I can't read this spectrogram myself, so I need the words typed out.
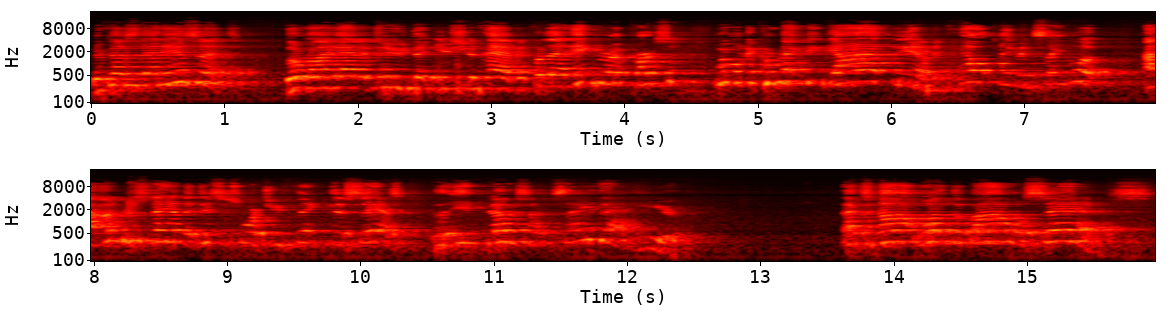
Because that isn't the right attitude that you should have. And for that ignorant person, we want to correct and guide them and help them and say, look, I understand that this is what you think this says. But it doesn't say that here. That's not what the Bible says.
